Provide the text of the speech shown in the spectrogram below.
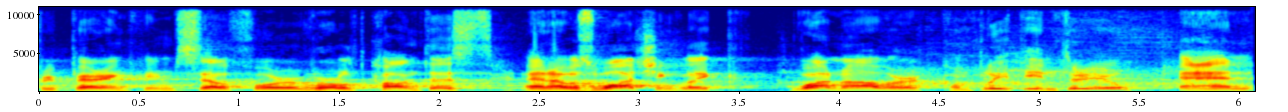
preparing himself for a world contest. And I was watching like one hour complete interview. And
